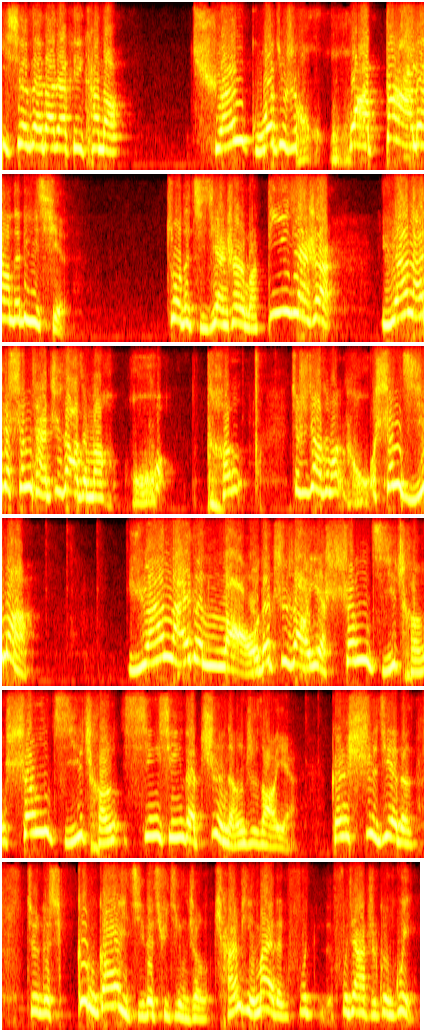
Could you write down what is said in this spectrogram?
以现在大家可以看到，全国就是花大量的力气做的几件事嘛。第一件事，原来的生产制造怎么花腾？就是叫什么升级嘛？原来的老的制造业升级成升级成新兴的智能制造业，跟世界的这个更高一级的去竞争，产品卖的附附加值更贵。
